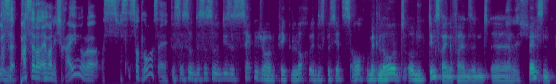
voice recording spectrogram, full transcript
Passt, er- passt er dort einfach nicht rein? Oder was, was ist dort los, ey? Das ist so, das ist so dieses Second-Round-Pick-Loch, in das bis jetzt auch McLeod und Dings reingefallen sind. Äh? Benson.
